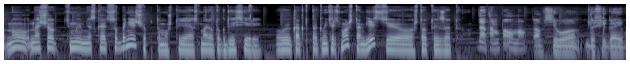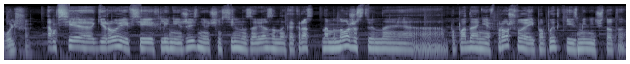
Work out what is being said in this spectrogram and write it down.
Ну, насчет тьмы мне сказать особо нечего, потому что я смотрел только две серии. Вы как-то прокомментировать можете? Там есть э, что-то из этого? Да, там полно. Там всего дофига и больше. Там все герои, все их линии жизни очень сильно завязаны как раз на множественное а, попадание в прошлое и попытки изменить что-то.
